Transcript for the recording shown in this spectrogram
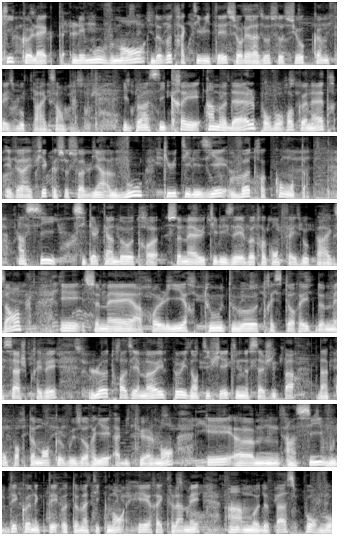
qui collecte les mouvements de votre activité sur les réseaux sociaux comme Facebook par exemple. Il peut ainsi créer un modèle pour vous reconnaître et vérifier que ce soit bien vous qui utilisiez votre compte. Ainsi, si quelqu'un d'autre se met à utiliser votre compte Facebook par exemple et se met à relire toute votre historique de messages privés, le troisième œil peut identifier qu'il ne s'agit pas d'un comportement que vous auriez habituellement et euh, ainsi vous déconnecter automatiquement et réclamer un mot de passe pour vous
